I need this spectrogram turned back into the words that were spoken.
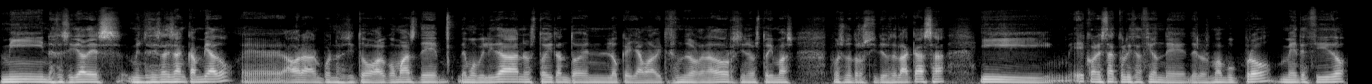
Mis necesidades mis necesidades han cambiado. Eh, ahora pues necesito algo más de, movilidad. No estoy tanto en lo que llamo la habitación del ordenador sino estoy más pues en otros sitios de la casa. Y eh, con esta actualización de, los MacBook Pro me he decidido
